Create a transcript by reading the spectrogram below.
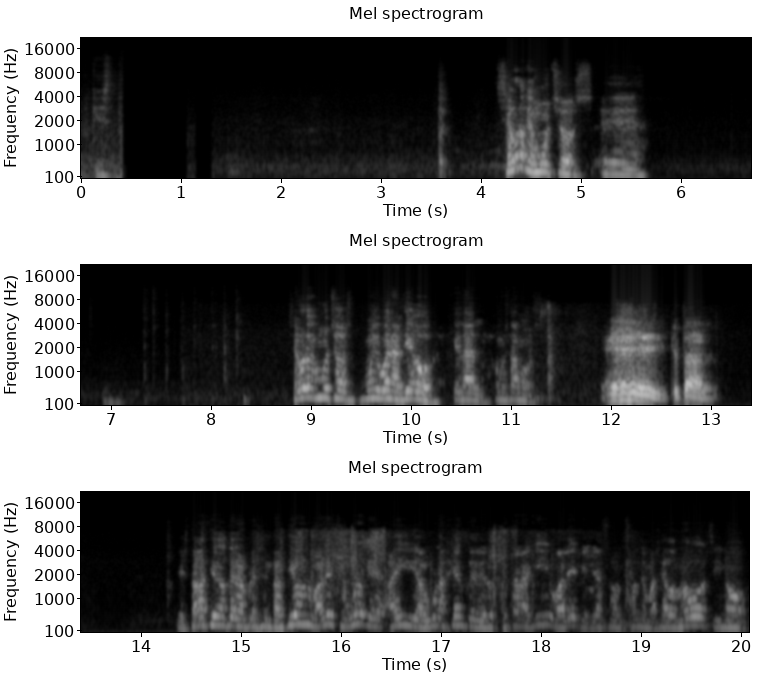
Porque esto... Seguro que muchos... eh, Seguro que muchos... Muy buenas, Diego. ¿Qué tal? ¿Cómo estamos? ¡Hey! ¿Qué tal? Estaba haciéndote la presentación, ¿vale? Seguro que hay alguna gente de los que están aquí, ¿vale? Que ya son, son demasiado nuevos y no,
